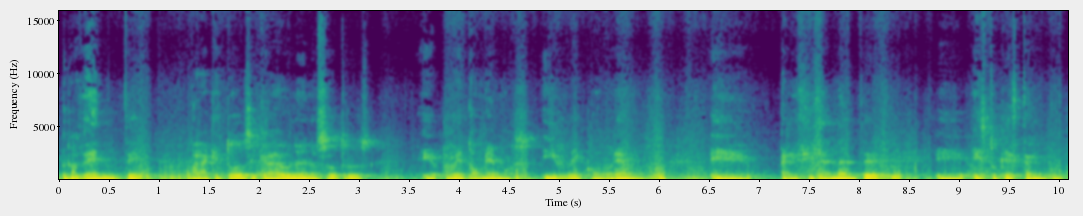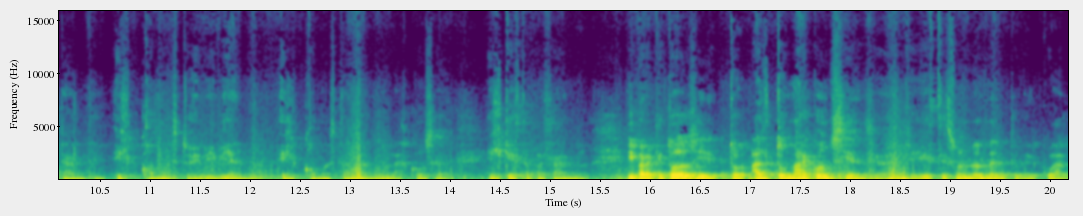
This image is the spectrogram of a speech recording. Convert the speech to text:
prudente para que todos y cada uno de nosotros eh, retomemos y recobremos eh, precisamente eh, esto que es tan importante, el cómo estoy viviendo, el cómo están dando las cosas, el qué está pasando. Y para que todos, al tomar conciencia de que este es un momento en el cual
